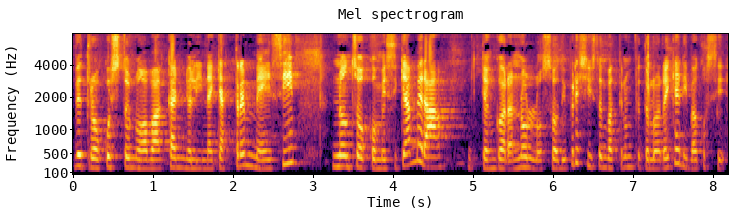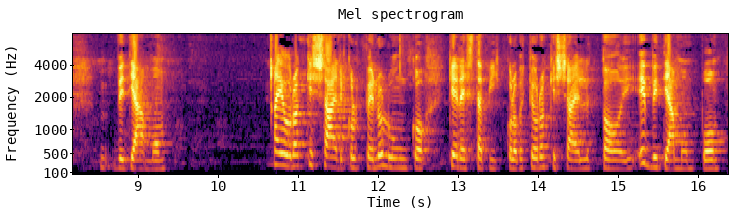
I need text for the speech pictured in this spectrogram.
vedrò questa nuova cagnolina che ha tre mesi non so come si chiamerà che ancora non lo so di preciso infatti non vedo l'ora che arriva così vediamo. È un Rockshire col pelo lungo che resta piccolo perché è un Rockshire toy e vediamo un po'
